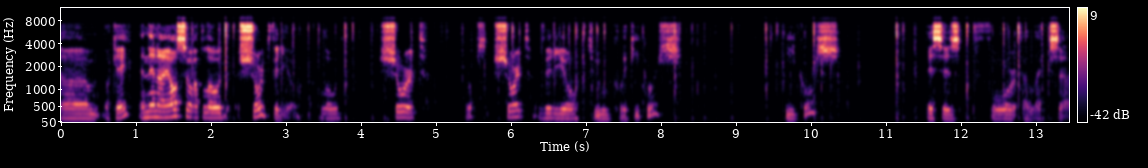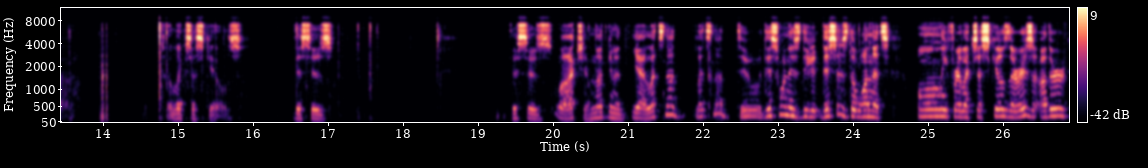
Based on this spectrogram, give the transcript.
Um okay and then I also upload short video. Upload short whoops short video to click ecourse. ecourse. This is for Alexa. Alexa skills this is this is well actually I'm not gonna yeah let's not let's not do this one is the this is the one that's only for Alexa skills. There is other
